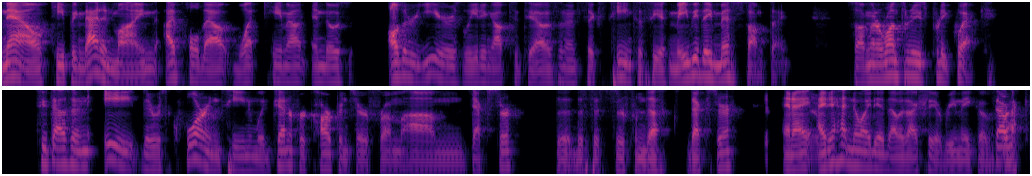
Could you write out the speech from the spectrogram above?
now, keeping that in mind, I pulled out what came out in those other years leading up to 2016 to see if maybe they missed something. So I'm going to run through these pretty quick. 2008, there was Quarantine with Jennifer Carpenter from um, Dexter, the, the sister from Dex- Dexter. And I, Yep. I had no idea that was actually a remake of That- REC.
